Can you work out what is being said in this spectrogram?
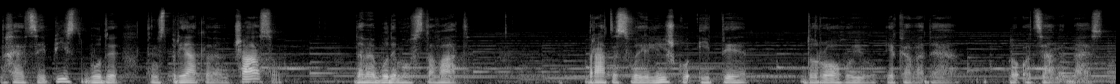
Нехай цей піст буде тим сприятливим часом, де ми будемо вставати брати своє ліжко і йти дорогою, яка веде до Отця Небесного.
